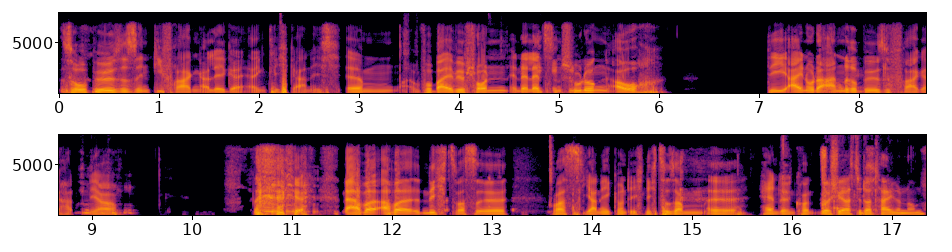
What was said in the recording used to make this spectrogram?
so böse sind die Fragen alle ge- eigentlich gar nicht. Ähm, wobei wir schon in der letzten Schulung auch die ein oder andere böse Frage hatten, ja. Na, aber, aber nichts, was, äh, was Yannick und ich nicht zusammen äh, handeln konnten. Joshi, hast du da teilgenommen?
